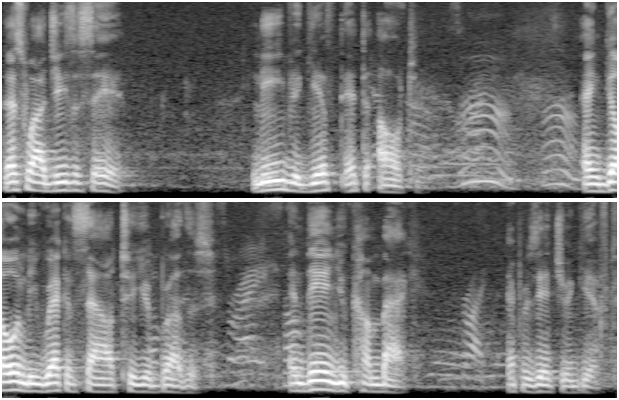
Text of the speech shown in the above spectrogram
That's why Jesus said, Leave your gift at the altar and go and be reconciled to your brothers. And then you come back and present your gift.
